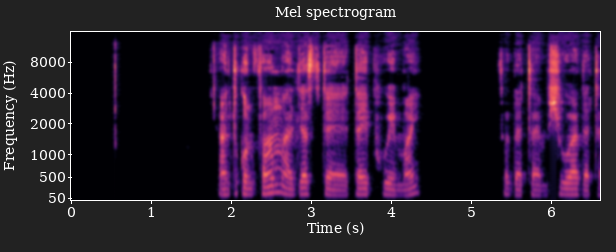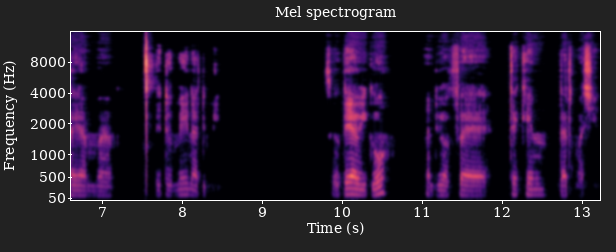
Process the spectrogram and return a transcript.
And to confirm, I'll just uh, type who am I so that I'm sure that I am uh, the domain admin. So there we go, and we have uh, taken that machine.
